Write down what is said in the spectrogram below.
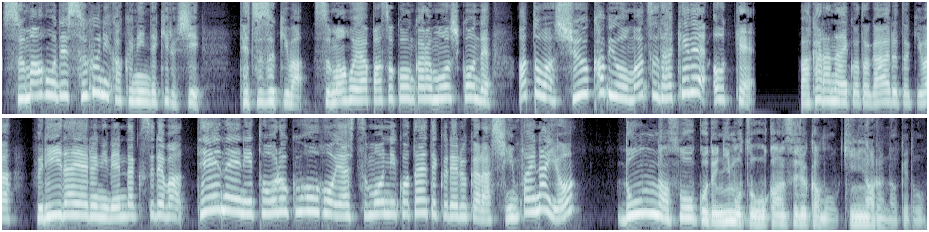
スマホですぐに確認できるし、手続きはスマホやパソコンから申し込んで、あとは集荷日を待つだけで OK。わからないことがあるときは、フリーダイヤルに連絡すれば、丁寧に登録方法や質問に答えてくれるから心配ないよ。どんな倉庫で荷物を保管するかも気になるんだけど。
